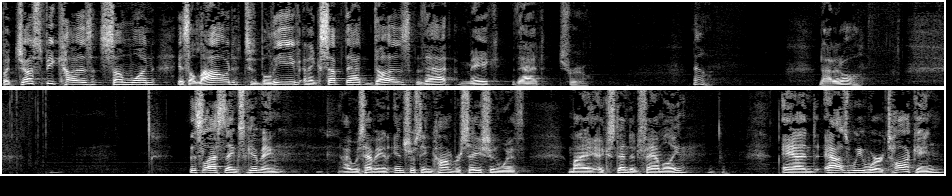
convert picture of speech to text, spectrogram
But just because someone is allowed to believe and accept that, does that make that true? No, not at all. This last Thanksgiving, I was having an interesting conversation with my extended family. And as we were talking,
